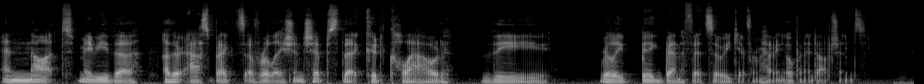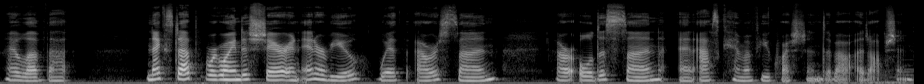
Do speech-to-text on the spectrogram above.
and not maybe the other aspects of relationships that could cloud the really big benefits that we get from having open adoptions. I love that. Next up, we're going to share an interview with our son, our oldest son, and ask him a few questions about adoption.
